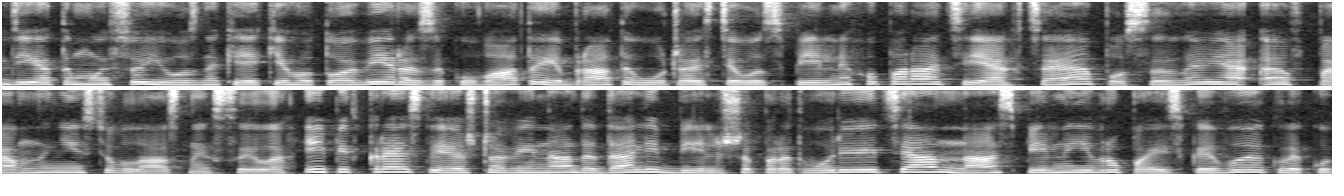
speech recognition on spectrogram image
діятимуть союзники, які готові ризикувати і брати участь у спільних операціях. Це посилює впевненість у власних силах і підкреслює, що війна дедалі більше перетворюється на спільний європейський виклик. У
